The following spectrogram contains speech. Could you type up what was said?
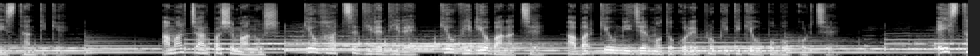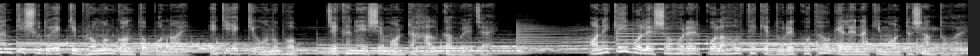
এই স্থানটিকে। আমার চারপাশে মানুষ, কেউ হাঁটছে ধীরে ধীরে, কেউ ভিডিও বানাচ্ছে, আবার কেউ নিজের মতো করে প্রকৃতিকে উপভোগ করছে। এই স্থানটি শুধু একটি ভ্রমণ গন্তব্য নয়, এটি একটি অনুভব, যেখানে এসে মনটা হালকা হয়ে যায়। অনেকেই বলে শহরের কোলাহল থেকে দূরে কোথাও গেলে নাকি মনটা শান্ত হয়।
